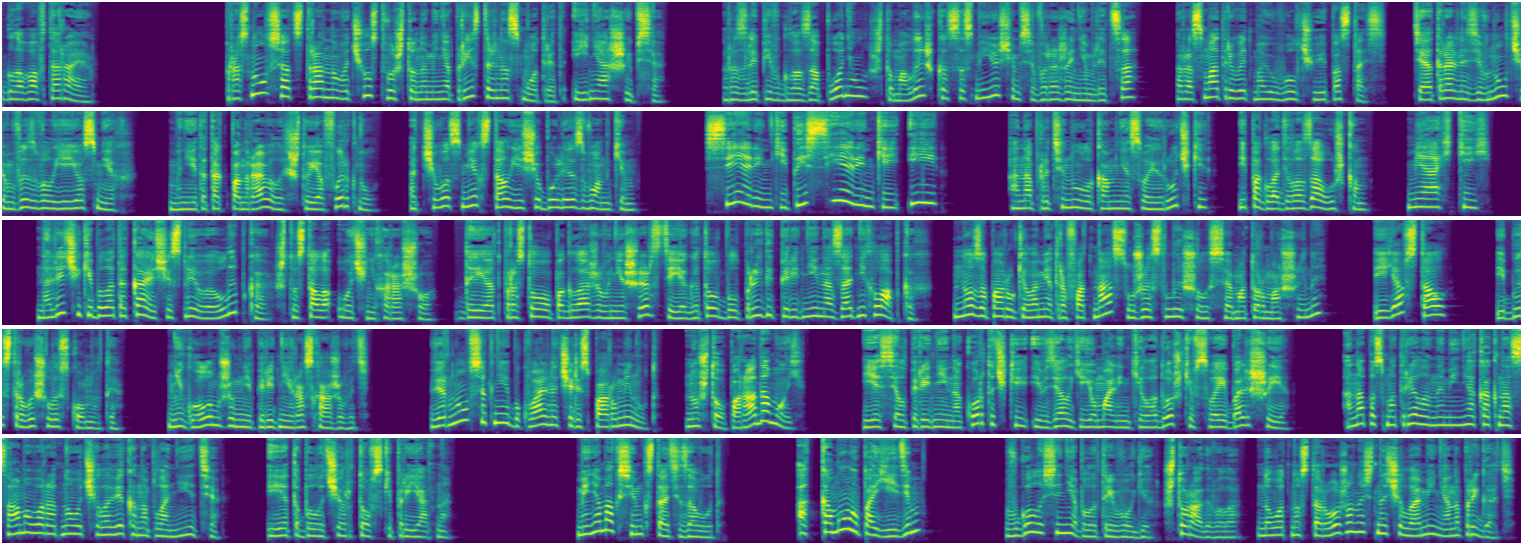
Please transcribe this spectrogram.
Глава вторая. Проснулся от странного чувства, что на меня пристально смотрят, и не ошибся. Разлепив глаза, понял, что малышка со смеющимся выражением лица рассматривает мою волчью ипостась. Театрально зевнул, чем вызвал ее смех. Мне это так понравилось, что я фыркнул, отчего смех стал еще более звонким. «Серенький, ты серенький, и...» Она протянула ко мне свои ручки и погладила за ушком мягкий». На личике была такая счастливая улыбка, что стало очень хорошо. Да и от простого поглаживания шерсти я готов был прыгать перед ней на задних лапках. Но за пару километров от нас уже слышался мотор машины, и я встал и быстро вышел из комнаты. Не голым же мне перед ней расхаживать. Вернулся к ней буквально через пару минут. «Ну что, пора домой?» Я сел перед ней на корточки и взял ее маленькие ладошки в свои большие, она посмотрела на меня как на самого родного человека на планете, и это было чертовски приятно. Меня Максим, кстати, зовут. «А к кому мы поедем?» В голосе не было тревоги, что радовало, но вот настороженность начала меня напрягать.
